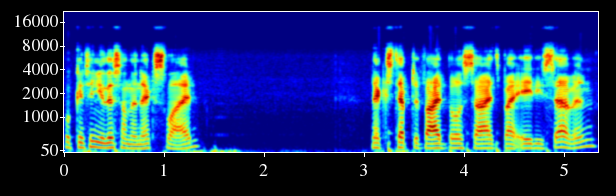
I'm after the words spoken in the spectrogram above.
We'll continue this on the next slide. Next step, divide both sides by 87.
